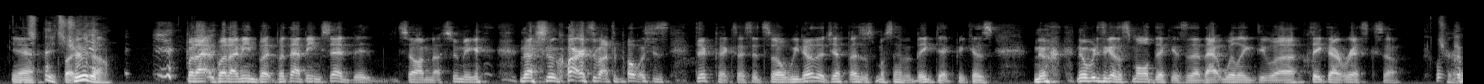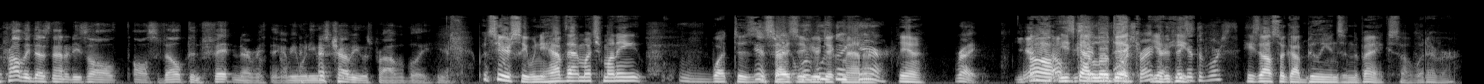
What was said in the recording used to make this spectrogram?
yeah, It's but- true though. but I, but I mean, but but that being said, it, so I'm assuming National Enquirer is about to publish his dick pics. I said, so we know that Jeff Bezos must have a big dick because no nobody's got a small dick is uh, that willing to uh, take that risk. So True. It probably does now that he's all all svelte and fit and everything. I mean, when he was chubby, he was probably yeah. But seriously, when you have that much money, what does Yeah, the so size of who- your dick matter? care? Yeah. Right. yeah, oh, no, he's He got a little divorced, dick. right? Yeah, Did they he's, get divorced? he's also got billions in the bank, so whatever.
